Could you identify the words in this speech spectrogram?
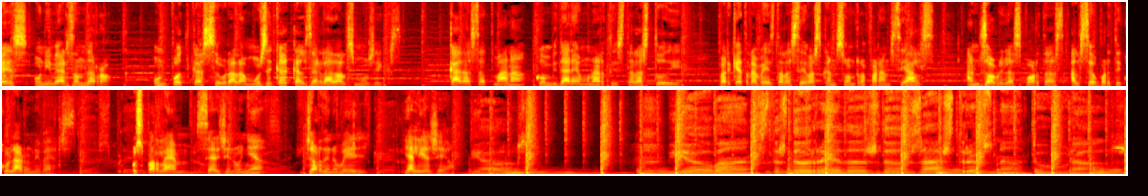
és Univers on the Rock, un podcast sobre la música que els agrada als músics. Cada setmana convidarem un artista a l'estudi perquè a través de les seves cançons referencials ens obri les portes al seu particular univers. Us parlem Sergi Núñez, Jordi Novell i Alia Gea. I abans dels darrers desastres naturals.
